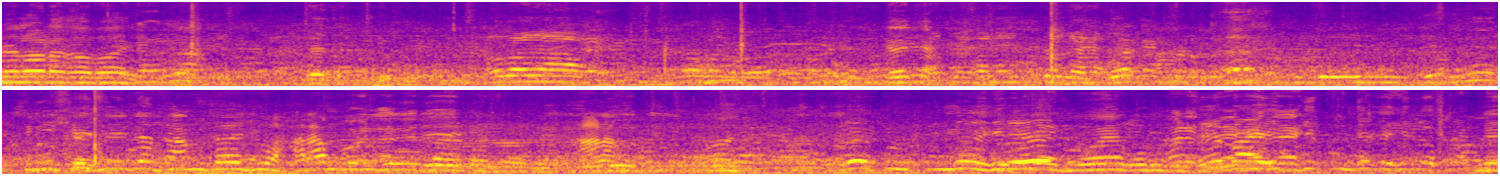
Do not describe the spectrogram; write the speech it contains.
মেলা টাকা ভাই দাম চাই হারাম করে হারাম যে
